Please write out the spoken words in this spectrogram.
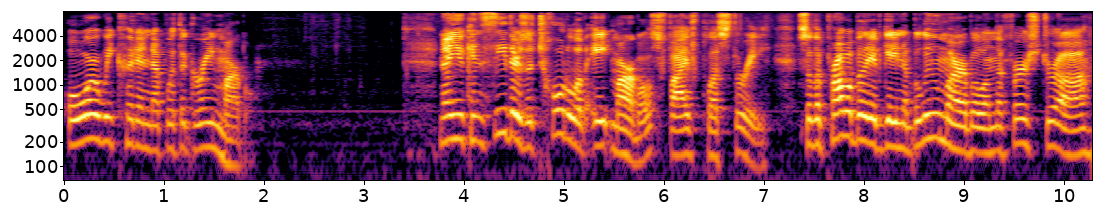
or we could end up with a green marble. Now you can see there's a total of 8 marbles, 5 plus 3. So the probability of getting a blue marble on the first draw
